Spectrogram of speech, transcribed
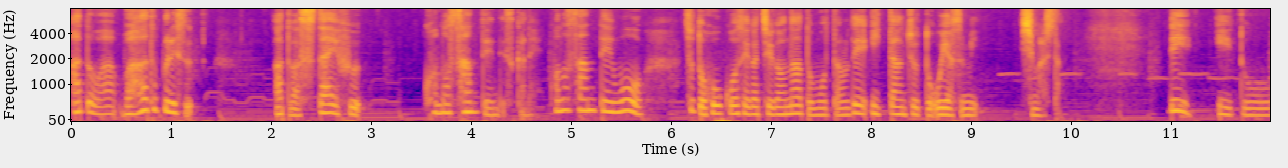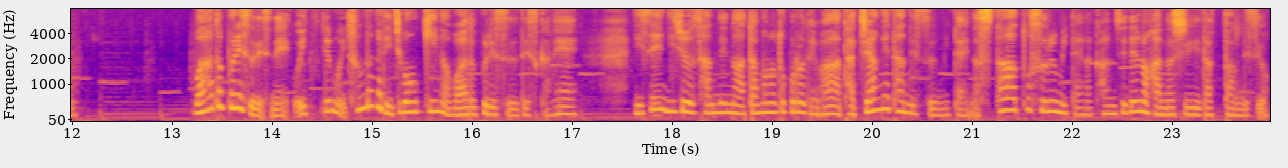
あとはワードプレス、あとはスタイフ、この3点ですかね。この3点をちょっと方向性が違うなと思ったので、一旦ちょっとお休みしました。で、えっ、ー、と、ワードプレスですね。でも、その中で一番大きいのはワードプレスですかね。2023年の頭のところでは立ち上げたんですみたいな、スタートするみたいな感じでの話だったんですよ。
